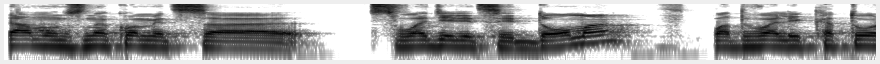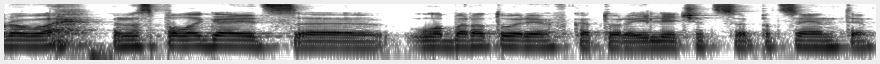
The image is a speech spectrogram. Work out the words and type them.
Там он знакомится с владелицей дома, в подвале которого располагается лаборатория, в которой лечатся пациенты.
